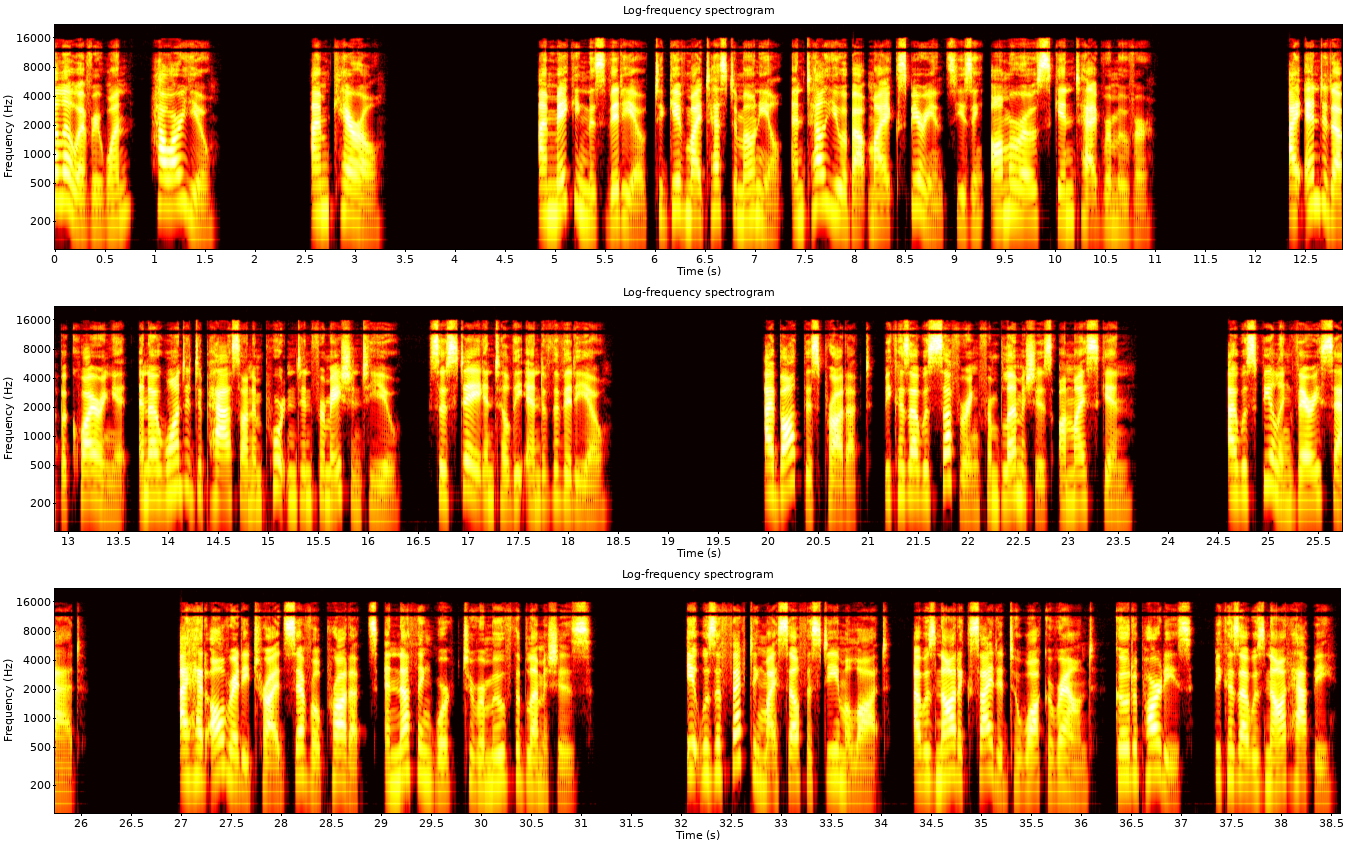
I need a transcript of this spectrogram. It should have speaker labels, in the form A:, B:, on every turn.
A: Hello everyone, how are you? I'm Carol. I'm making this video to give my testimonial and tell you about my experience using Amarose Skin Tag Remover. I ended up acquiring it and I wanted to pass on important information to you, so stay until the end of the video. I bought this product because I was suffering from blemishes on my skin. I was feeling very sad. I had already tried several products and nothing worked to remove the blemishes. It was affecting my self esteem a lot, I was not excited to walk around, go to parties, because I was not happy.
